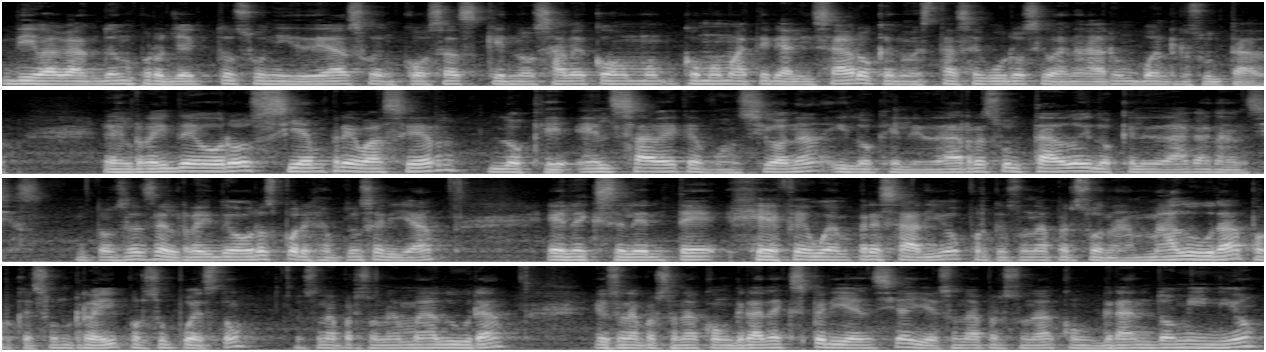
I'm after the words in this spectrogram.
divagando en proyectos o en ideas o en cosas que no sabe cómo, cómo materializar o que no está seguro si van a dar un buen resultado. El rey de oro siempre va a ser lo que él sabe que funciona y lo que le da resultado y lo que le da ganancias. Entonces el rey de oros, por ejemplo, sería el excelente jefe o empresario porque es una persona madura, porque es un rey, por supuesto, es una persona madura, es una persona con gran experiencia y es una persona con gran dominio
